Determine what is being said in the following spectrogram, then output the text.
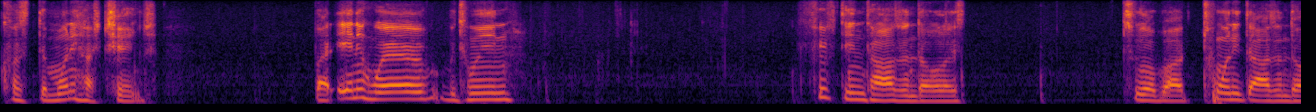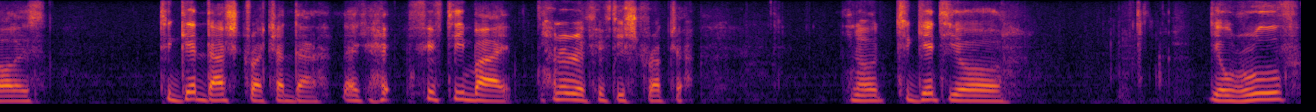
because the money has changed. But anywhere between $15,000 to about $20,000 to get that structure done, like 50 by 150 structure. You know, to get your your roof,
